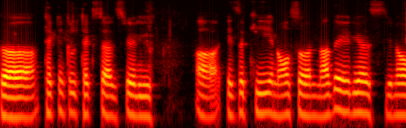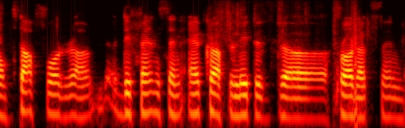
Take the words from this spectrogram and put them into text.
uh, technical textiles really uh, is a key, and also another area is you know, stuff for uh, defense and aircraft related uh, products and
